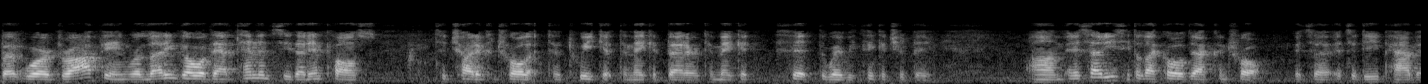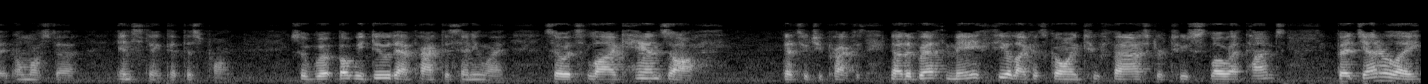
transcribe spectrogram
but we're dropping, we're letting go of that tendency, that impulse to try to control it, to tweak it, to make it better, to make it fit the way we think it should be. Um, and it's not easy to let go of that control. It's a it's a deep habit, almost a instinct at this point. So, but, but we do that practice anyway. So it's like hands off. That's what you practice. Now the breath may feel like it's going too fast or too slow at times, but generally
